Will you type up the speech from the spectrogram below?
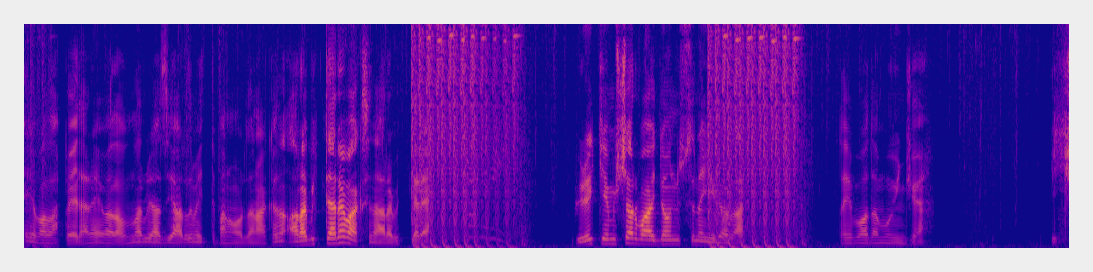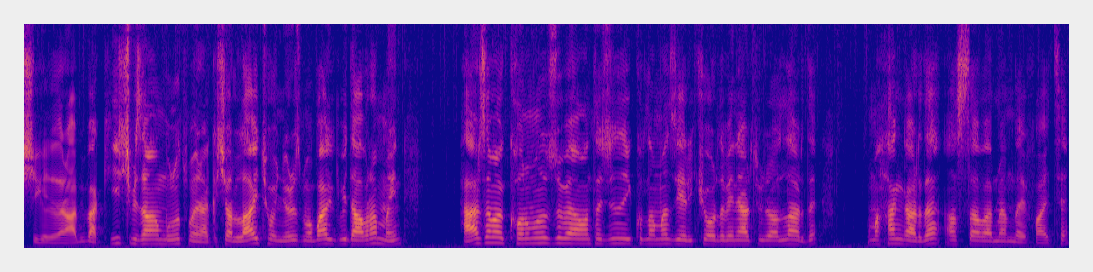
Eyvallah beyler eyvallah onlar biraz yardım etti bana oradan arkadan. Arabiklere baksın Arabiklere. Yürek yemişler Baydon'un üstüne geliyorlar. Dayı bu adam oyuncu. İki kişi geliyorlar abi bak hiçbir zaman bunu unutmayın arkadaşlar. Light oynuyoruz mobile gibi davranmayın. Her zaman konumunuzu ve avantajınızı iyi kullanmanız gerekiyor. Orada beni her türlü alırlardı. Ama hangarda asla vermem dayı fight'e.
